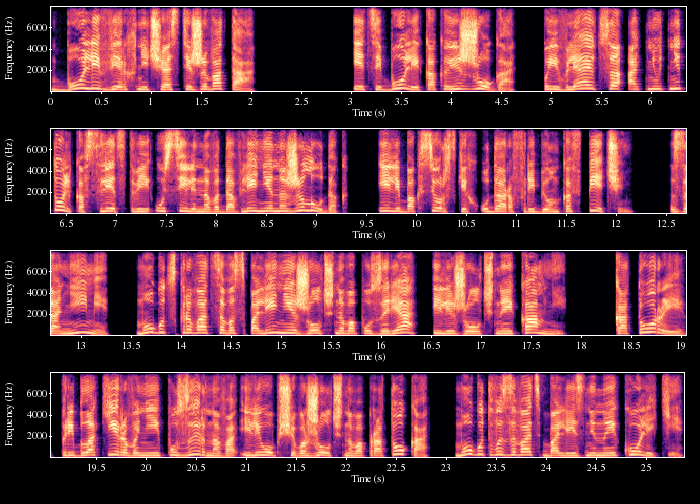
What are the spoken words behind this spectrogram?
боли в верхней части живота. Эти боли, как и изжога, появляются отнюдь не только вследствие усиленного давления на желудок или боксерских ударов ребенка в печень. За ними могут скрываться воспаление желчного пузыря или желчные камни, которые при блокировании пузырного или общего желчного протока могут вызывать болезненные колики.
